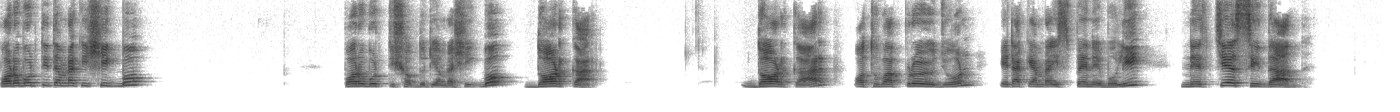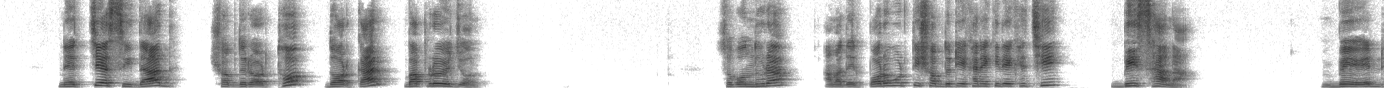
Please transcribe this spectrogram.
পরবর্তীতে আমরা কি শিখব? পরবর্তী শব্দটি আমরা শিখব দরকার। দরকার অথবা প্রয়োজন, এটাকে আমরা স্পেনে বলি নেচেসিদাদ। নেচেসিদাদ শব্দের অর্থ দরকার বা প্রয়োজন। সো বন্ধুরা, আমাদের পরবর্তী শব্দটি এখানে কি রেখেছি? বিছানা। বেড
